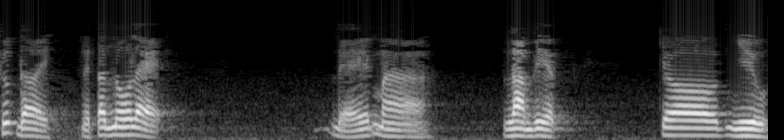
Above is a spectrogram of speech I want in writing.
suốt đời người ta nô lệ để mà làm việc cho nhiều,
